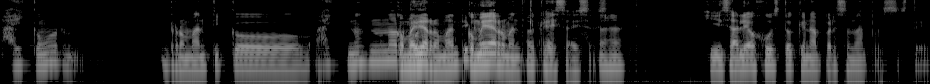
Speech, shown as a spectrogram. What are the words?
ay cómo r- romántico ay no no, no Comedia romántica. comedia romántica esa esa, esa. Ajá. Y salió justo que una persona pues este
